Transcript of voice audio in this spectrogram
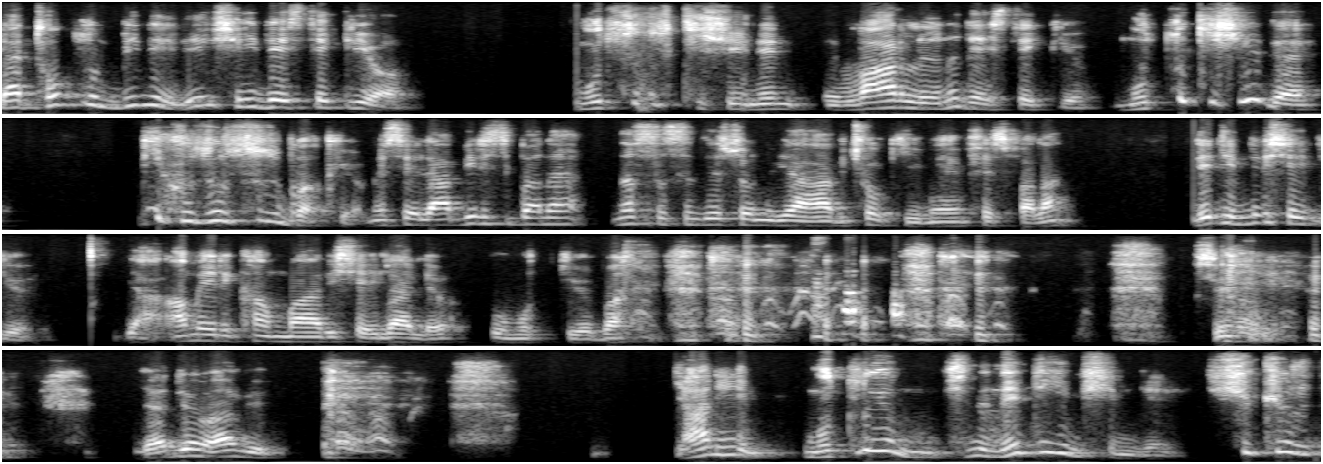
Yani toplum bir nevi şeyi destekliyor. Mutsuz kişinin varlığını destekliyor. Mutlu kişiye de bir huzursuz bakıyor. Mesela birisi bana nasılsın diye soruyor. Ya abi çok iyiyim enfes falan. Dediğimde şey diyor. Ya Amerikan vari şeylerle umut diyor bana. Şey, ya diyorum abi yani mutluyum. Şimdi ne diyeyim şimdi? Şükür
